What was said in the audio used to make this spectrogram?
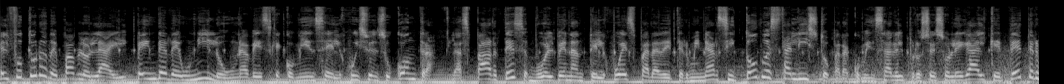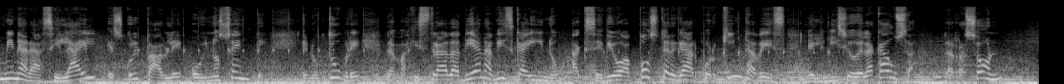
El futuro de Pablo Lyle pende de un hilo una vez que comience el juicio en su contra. Las partes vuelven ante el juez para determinar si todo está listo para comenzar el proceso legal que determinará si Lyle es culpable o inocente. En octubre, la magistrada Diana Vizcaíno accedió a postergar por quinta vez el inicio de la causa. La razón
